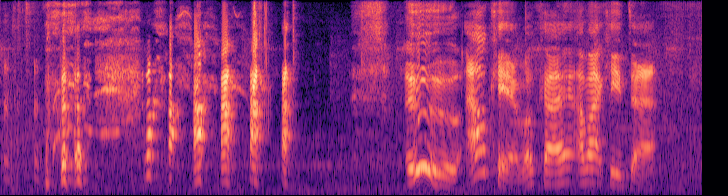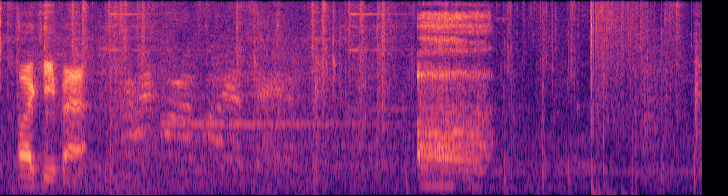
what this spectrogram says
Ooh, Alchem. Okay, I might keep that. I might keep that. Time for a fire sale. Oh. I'm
